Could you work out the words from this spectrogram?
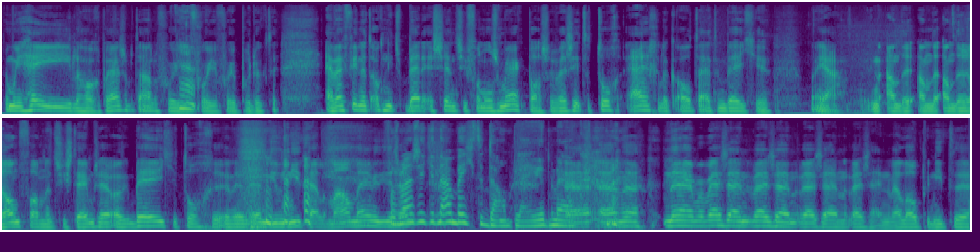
Dan moet je hele hoge prijzen betalen voor je, Ja. voor je, voor je producten. En wij vinden het ook niet bij de essentie van ons merk passen. Wij zitten toch eigenlijk altijd een beetje... Nou ja, aan de, aan de, aan de rand van het systeem. Een beetje toch... eh, eh, die niet helemaal mee. Volgens mij zit je het nou een beetje te downplayen, het merk. Eh, en, eh, nee, maar wij zijn, wij zijn, wij zijn, wij zijn, wij lopen niet... eh,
